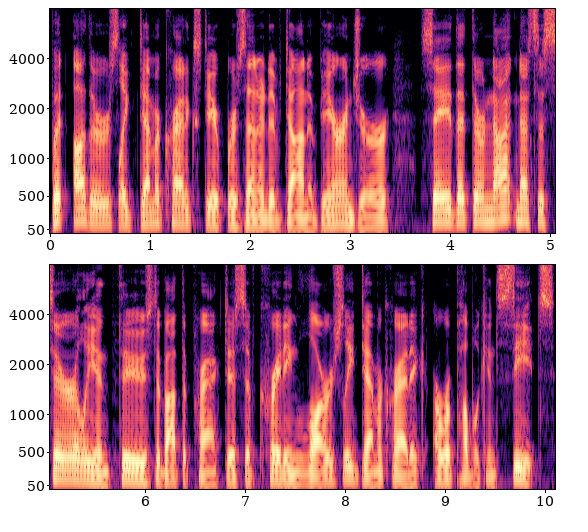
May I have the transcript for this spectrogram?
But others, like Democratic State Representative Donna Baringer, say that they're not necessarily enthused about the practice of creating largely Democratic or Republican seats.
